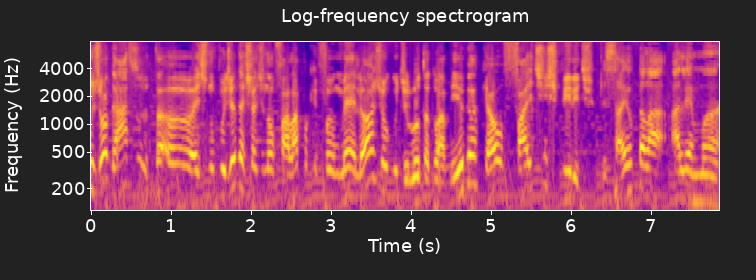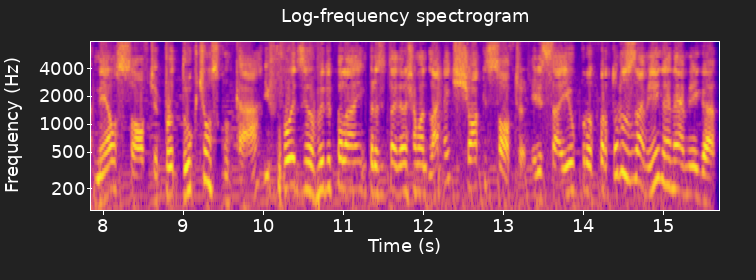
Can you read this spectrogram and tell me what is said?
um jogaço. Tá, A gente não podia deixar de não falar, porque foi o melhor jogo de luta do Amiga, que é o Fighting Spirit. Ele saiu pela alemã Neo Software Productions com K e foi desenvolvido pela empresa italiana chamada Light Shock Software. Ele saiu para todos os amigos, né? Amiga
